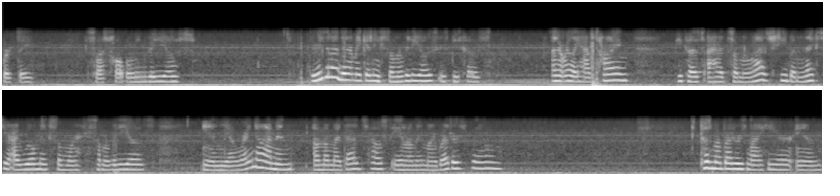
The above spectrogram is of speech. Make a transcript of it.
birthday slash Halloween videos. The reason I didn't make any summer videos is because I don't really have time because I had summer last year, but next year I will make some more summer videos. And yeah, right now I'm in I'm at my dad's house and I'm in my brother's room. Cause my brother's not here and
